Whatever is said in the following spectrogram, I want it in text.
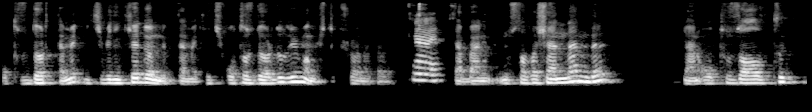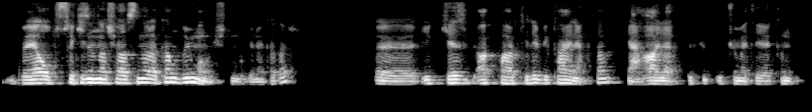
34 demek 2002'ye döndük demek. Hiç 34'ü duymamıştık şu ana kadar. Evet. Ya ben Mustafa Şen'den de yani 36 veya 38'in aşağısında rakam duymamıştım bugüne kadar. Ee, ilk kez AK Partili bir kaynaktan yani hala hükü, hükümete yakın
